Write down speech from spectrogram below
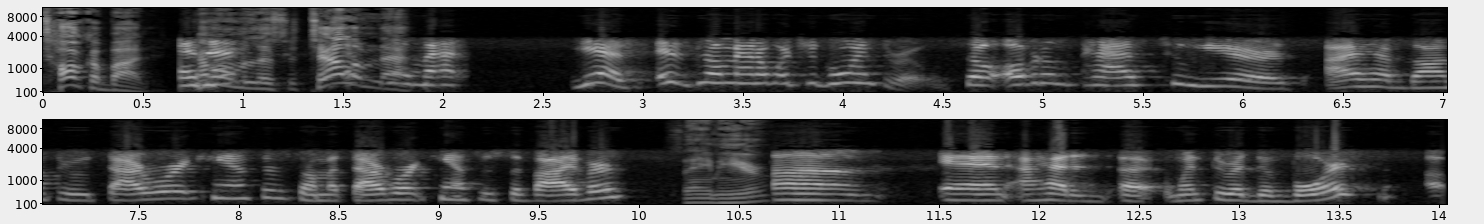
Talk about it. And Come on, Melissa. Tell them that. no yes, it's no matter what you're going through. So over the past two years, I have gone through thyroid cancer. So I'm a thyroid cancer survivor. Same here. Um, and I had a, uh, went through a divorce. Uh,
